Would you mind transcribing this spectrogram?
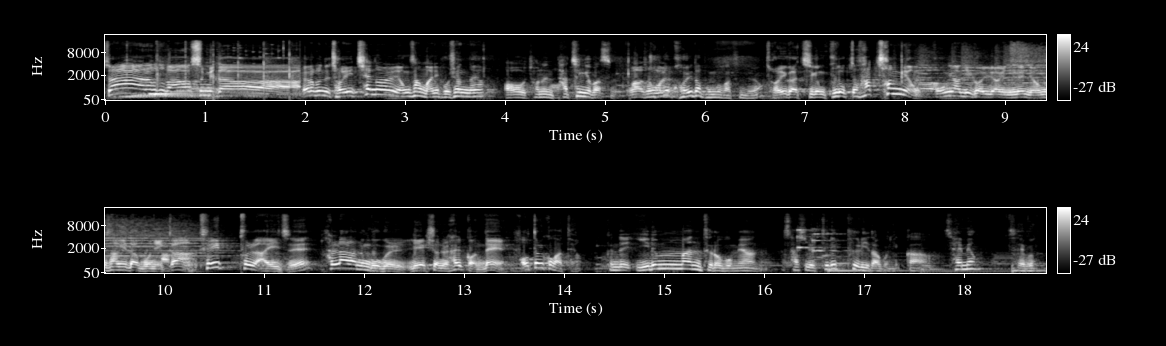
자 여러분들 반갑습니다 여러분들 저희 채널 영상 많이 보셨나요? 어, 저는 다 챙겨봤습니다. 아 정말 저도 거의 다 본 것 같은데요? 저희가 지금 구독자 4,000명 공약이 걸려있는 영상이다 보니까 트리플 아이즈의 한라라는 곡을 리액션을 할 건데 어떨 것 같아요? 근데 이름만 들어보면 사실 트리플이다 보니까 세명 세 분?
